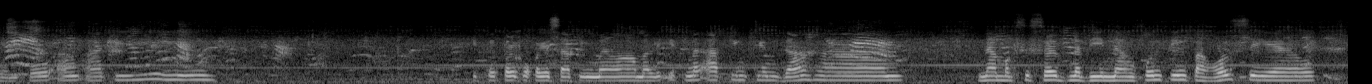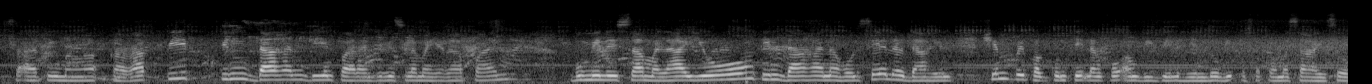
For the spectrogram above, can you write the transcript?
Ayan po ang ating itutur ko kayo sa aking mga maliit na aking tindahan na magsiserve na din ng kunting pa-wholesale sa ating mga karapit. Tindahan din para hindi rin sila mahirapan bumili sa malayong tindahan na wholesaler dahil syempre pag kunti lang po ang bibilhin lugi po sa pamasahe. So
